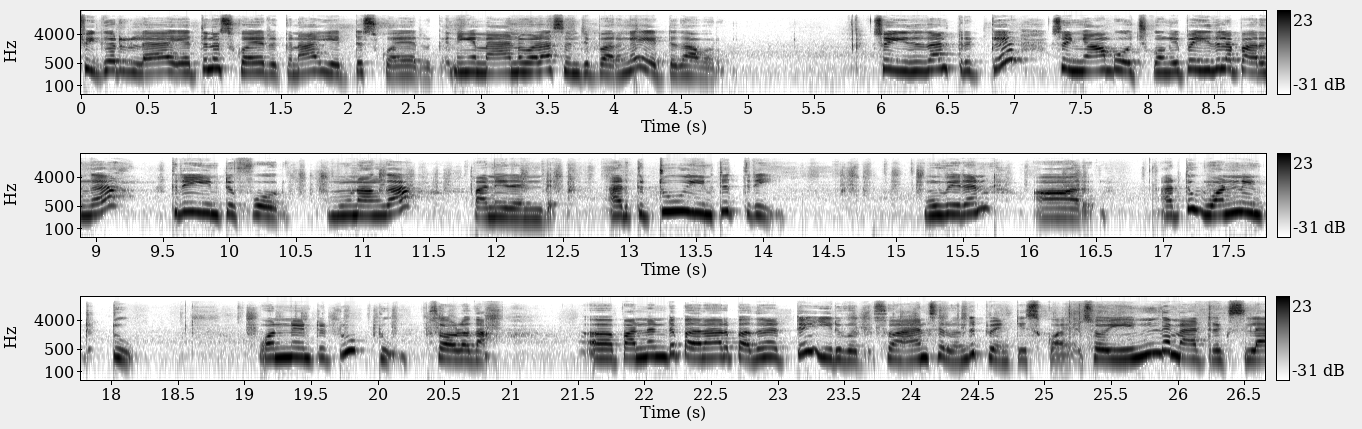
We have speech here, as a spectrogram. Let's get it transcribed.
ஃபிகரில் எத்தனை ஸ்கொயர் இருக்குன்னா எட்டு ஸ்கொயர் இருக்குது நீங்கள் மேனுவலாக செஞ்சு பாருங்கள் எட்டு தான் வரும். ஸோ இதுதான் ட்ரிக்கு ஸோ ஞாபகம் வச்சுக்கோங்க. இப்போ இதில் பாருங்கள் த்ரீ இன்ட்டு ஃபோர் மூணாங்கா பன்னிரெண்டு அடுத்து டூ இன்ட்டு த்ரீ மூவிரண்ட் ஆறு. அடுத்து one into two one into two two so அவ்வளோதான் பன்னெண்டு பதினாறு பதினெட்டு இருபது. ஸோ ஆன்சர் வந்து டுவெண்ட்டி ஸ்கொயர் ஸோ இந்த மேட்ரிக்ஸில்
